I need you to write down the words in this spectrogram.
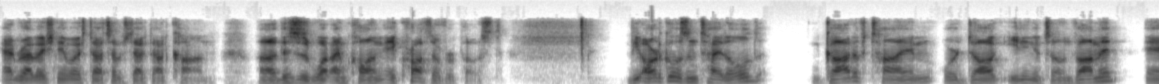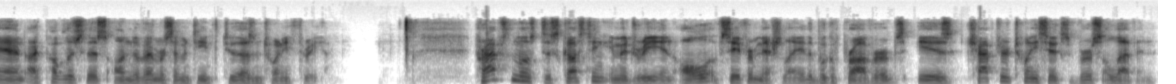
at rabbischneeweiss.substack.com. Uh, this is what I'm calling a crossover post. The article is entitled God of Time or Dog Eating Its Own Vomit, and I published this on November 17th, 2023. Perhaps the most disgusting imagery in all of Sefer Mishlei, the book of Proverbs, is chapter 26, verse 11.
